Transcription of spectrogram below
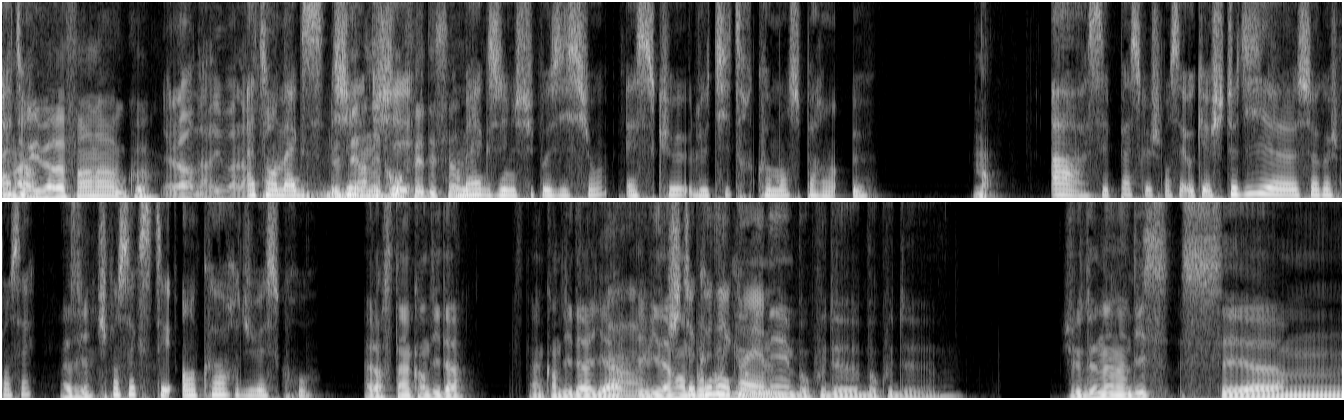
On Attends, arrive à la fin là ou quoi? Et là, on arrive à la attends, fin. Max. Le j'ai- dernier j'ai- trophée décerné. Max, j'ai une supposition. Est-ce que le titre commence par un E? Non. Ah, c'est pas ce que je pensais. Ok, je te dis euh, ce à quoi je pensais. Vas-y. Je pensais que c'était encore du escroc. Alors c'était un candidat. C'était un candidat. Il y a Ah, évidemment je te beaucoup connais de quand même. nominés, beaucoup de, beaucoup de. Je vais vous donner un indice. C'est euh,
